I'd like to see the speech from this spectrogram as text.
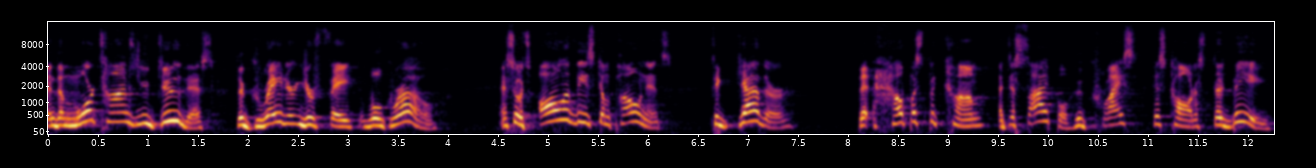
And the more times you do this, the greater your faith will grow. And so it's all of these components together that help us become a disciple who Christ has called us to be.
